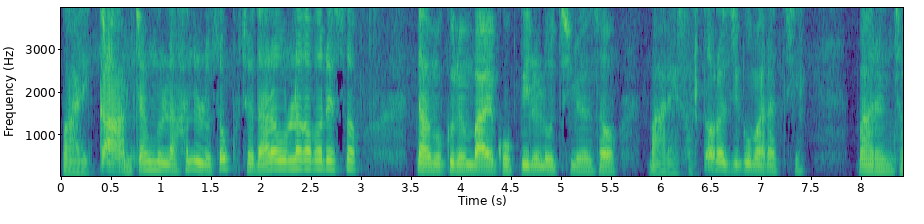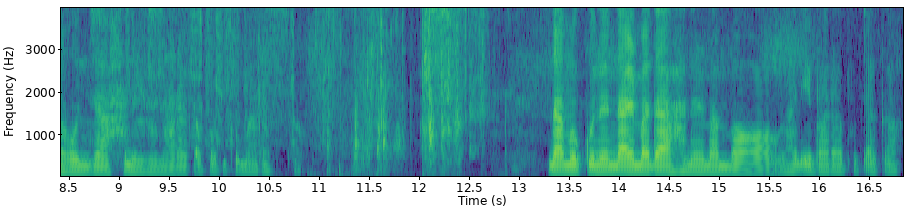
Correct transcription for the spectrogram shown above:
말이 깜짝 놀라 하늘로 솟구쳐 날아올라가 버렸어. 나무꾼은 말 고삐를 놓치면서 말에서 떨어지고 말았지. 말은 저 혼자 하늘로 날아가 버리고 말았어. 나무꾼은 날마다 하늘만 멍하니 바라보다가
